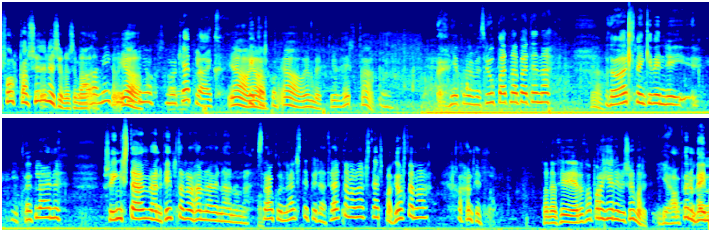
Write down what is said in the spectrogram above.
fólk af Suðunisjónu sem Já, að... það er mikið í já, getinu okkur sem eru keflaðið. já, já, sko. já, ég hef heyrt það. Ég er búin að vera með þrjú barnabætina Já. Og þau öll fengið vinnu í, í kauplæðinu. Svo yngsta, hann er 15 ára, hann er að vinna það núna. Strákurinn elsti byrjaði 13 ára, stelpa 14 ára og hann 15. Þannig að þið eru þá bara hér yfir sumarið. Já, förum heim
